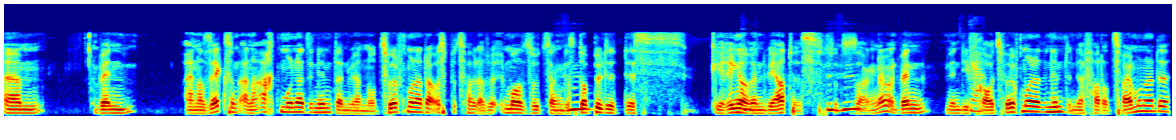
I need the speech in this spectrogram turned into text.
Ähm, wenn einer sechs und einer acht Monate nimmt, dann werden nur zwölf Monate ausbezahlt, also immer sozusagen mhm. das Doppelte des geringeren mhm. Wertes mhm. sozusagen. Ne? Und wenn, wenn die ja. Frau zwölf Monate nimmt und der Vater zwei Monate,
